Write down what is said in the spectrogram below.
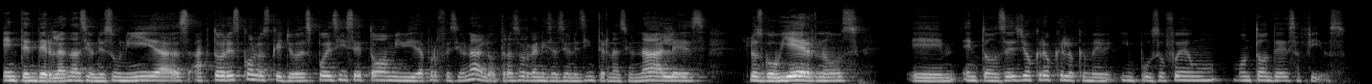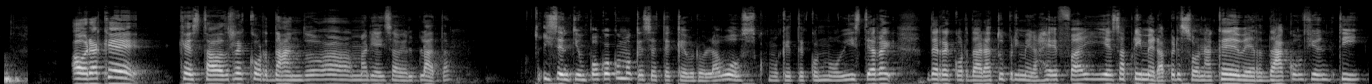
entender las Naciones Unidas, actores con los que yo después hice toda mi vida profesional, otras organizaciones internacionales, los gobiernos. Eh, entonces yo creo que lo que me impuso fue un montón de desafíos. Ahora que, que estabas recordando a María Isabel Plata, y sentí un poco como que se te quebró la voz, como que te conmoviste de recordar a tu primera jefa y esa primera persona que de verdad confió en ti.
